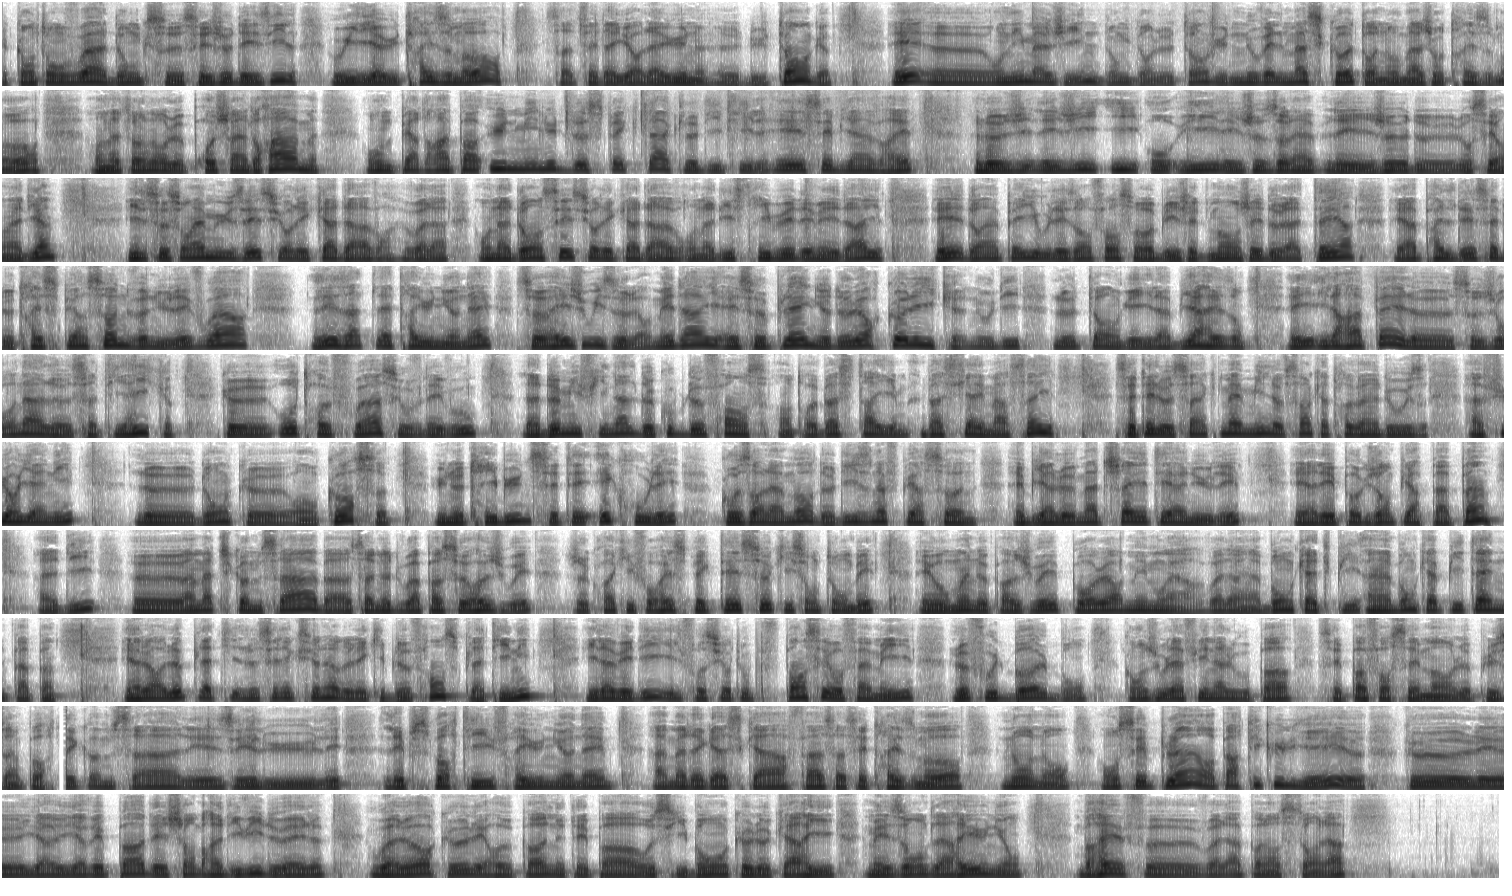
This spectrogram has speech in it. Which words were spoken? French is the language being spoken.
quand on voit donc ces Jeux des îles où il y a eu 13 morts, ça fait d'ailleurs la une euh, du Tang, et euh, on imagine donc dans le Tang une nouvelle mascotte en hommage aux 13 morts. En attendant le prochain drame, on ne perdra pas une minute de spectacle, dit-il, et c'est bien vrai. les JIOI, les Jeux, les Jeux de l'océan Indien, ils se sont amusés sur les cadavres. Voilà, on a dansé sur les cadavres, on a distribué des médailles. Et dans un pays où les enfants sont obligés de manger de la terre, et après le décès de 13 personnes venues les voir, les athlètes réunionnais se réjouissent de leurs médailles et se plaignent de leurs coliques, nous dit le Tang, et il a bien raison. Et il rappelle, euh, ce journal satirique, que autrefois, souvenez-vous, la demi-finale de Coupe de France entre Bastia et Marseille, c'était le 5 mai 1992 à Furiani, donc euh, en Corse, une tribune s'était écroulée, causant la mort de 19 personnes. Eh bien, le match a été annulé. Et à l'époque, Jean-Pierre Papin a dit euh, un match comme ça, bah, ça ne doit pas se rejouer. Je crois qu'il faut respecter ceux qui sont tombés et au moins ne pas jouer pour leur mémoire. Voilà un bon, capitaine, Papin. Et alors, le, le sélectionneur de l'équipe de France, Platini, il avait dit il faut surtout penser aux familles. Le football, bon, qu'on joue la finale ou pas, c'est pas forcément le plus important. Ça, les élus, les, sportifs réunionnais à Madagascar face à ces 13 morts. Non, non. On s'est plaint en particulier euh, qu'il n'y avait pas des chambres individuelles ou alors que les repas n'étaient pas aussi bons que le carry maison de la Réunion. Bref, euh, voilà, pendant ce temps-là,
